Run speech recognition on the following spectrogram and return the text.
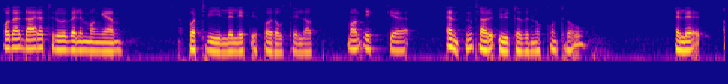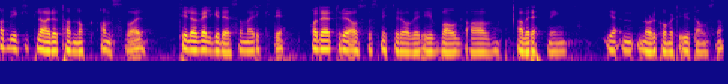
Og det er der jeg tror veldig mange fortviler litt i forhold til at man ikke enten klarer å utøve nok kontroll, eller at de ikke klarer å ta nok ansvar til å velge det som er riktig. Og det tror jeg også smitter over i valg av, av retning når det kommer til utdannelse.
